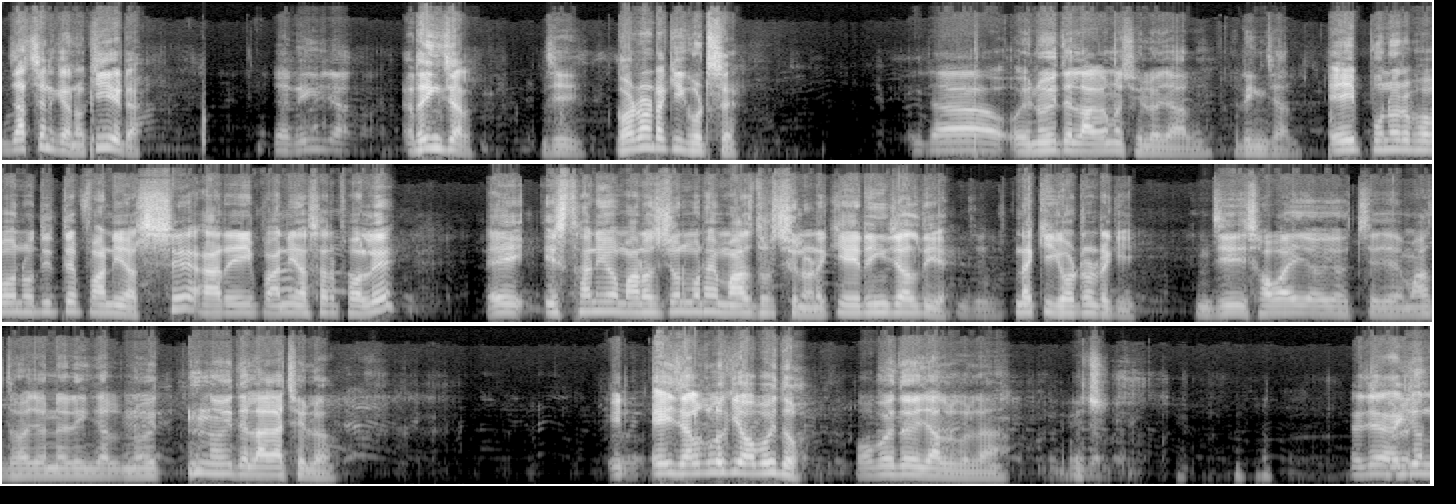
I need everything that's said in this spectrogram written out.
যাচ্ছেন কেন? কি এটা? রিং জাল। জি। ঘটনাটা কি ঘটছে? এটা ওই নদীতে লাগানো ছিল জাল রিং জাল। এই পুনর্ভবা নদীতে পানি আসছে আর এই পানি আসার ফলে এই স্থানীয় মানুষজন মনে হয় মাছ ধরছিল নাকি এই রিং জাল দিয়ে? জি। না কি ঘটনাটা কি? জি সবাই ওই হচ্ছে যে মাছ ধরার জন্য রিং জাল নদীতে লাগা ছিল এই- জালগুলো কি অবৈধ? অবৈধ এই জালগুলা। এই যে একজন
